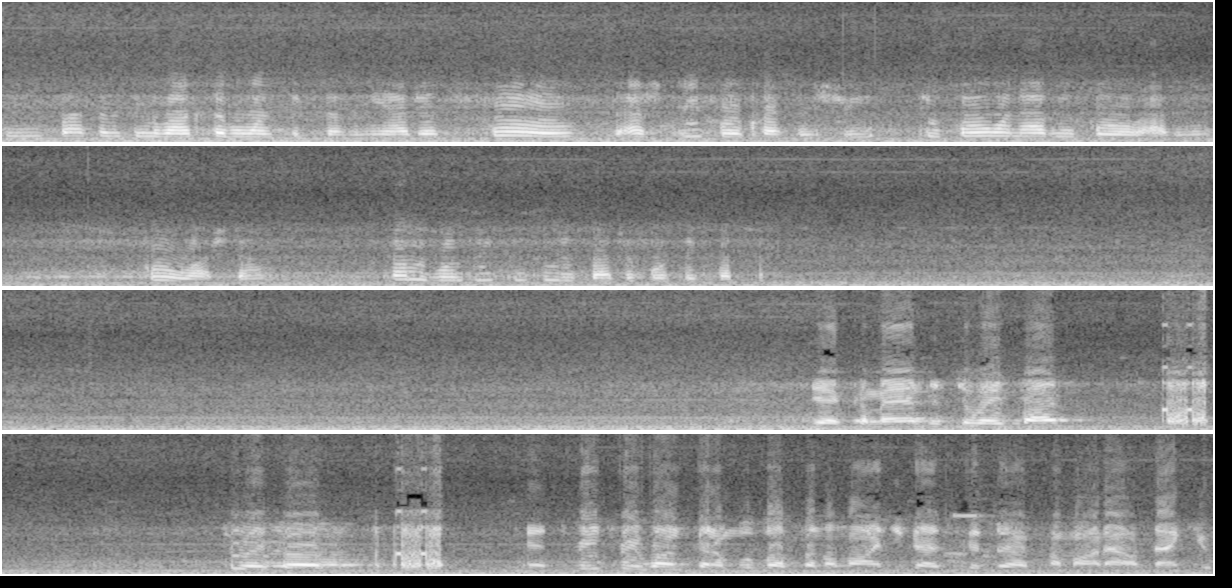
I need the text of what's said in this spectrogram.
Block seven one six seven. The address four Crescent Street. Two four one Avenue, four Avenue. Four Washdown. Time is. Yeah, command is 285? 285. Yeah, 331's gonna move up on the line. You guys could uh, come on out. Thank you.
